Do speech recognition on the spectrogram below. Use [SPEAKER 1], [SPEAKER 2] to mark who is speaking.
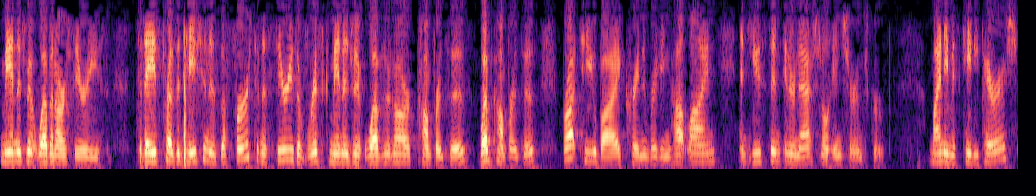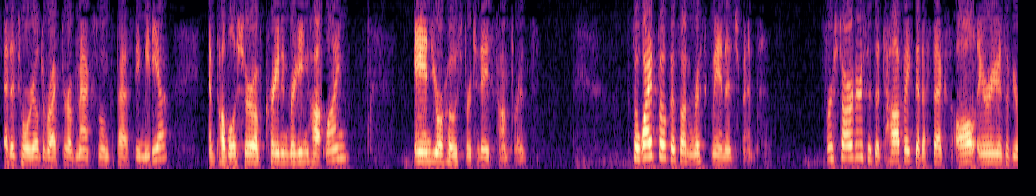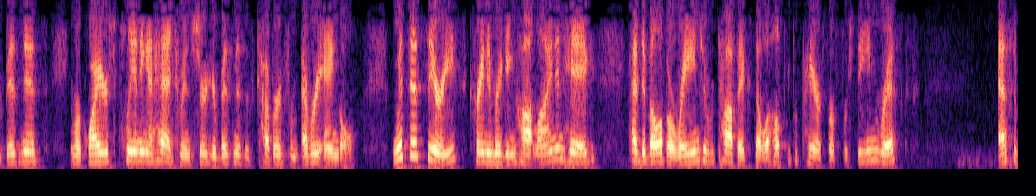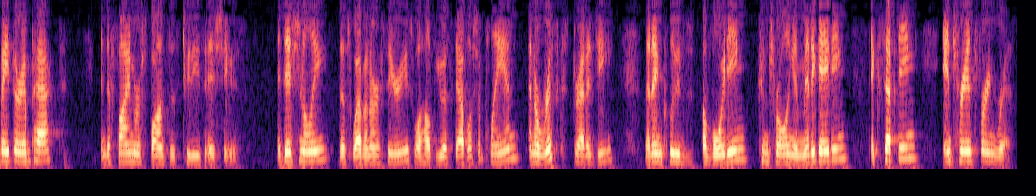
[SPEAKER 1] Management Webinar Series. Today's presentation is the first in a series of risk management webinar conferences, web conferences brought to you by Crane and Rigging Hotline and Houston International Insurance Group. My name is Katie Parrish, Editorial Director of Maximum Capacity Media and publisher of Crane and Rigging Hotline and your host for today's conference. So why focus on risk management? For starters, it's a topic that affects all areas of your business and requires planning ahead to ensure your business is covered from every angle. With this series, Crane and Rigging Hotline and HIIG have developed a range of topics that will help you prepare for foreseen risks, estimate their impact, and define responses to these issues. Additionally, this webinar series will help you establish a plan and a risk strategy that includes avoiding, controlling, and mitigating, accepting, and transferring risk.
